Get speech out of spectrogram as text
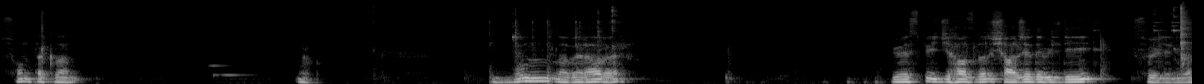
Son takılan yok. Bununla beraber USB cihazları şarj edebildiği söyleniyor.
